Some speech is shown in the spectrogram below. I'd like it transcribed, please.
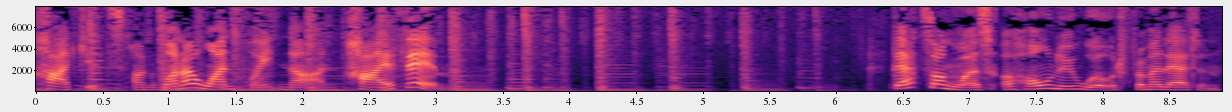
Hi Kids on 101.9 Hi FM. That song was A Whole New World from Aladdin.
